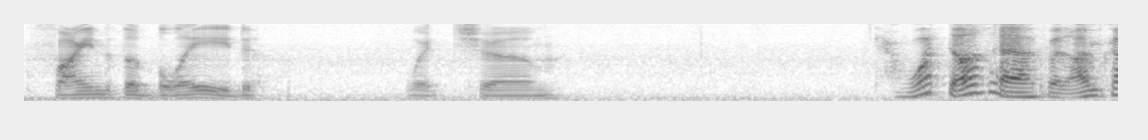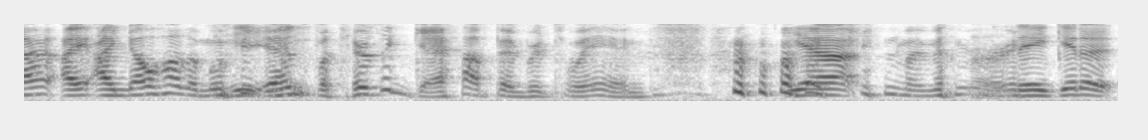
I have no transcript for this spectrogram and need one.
find the blade which um What does happen? I'm kind of. I, I know how the movie He- ends, but there's a gap in between. Like, Yeah, in my memory. they get a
